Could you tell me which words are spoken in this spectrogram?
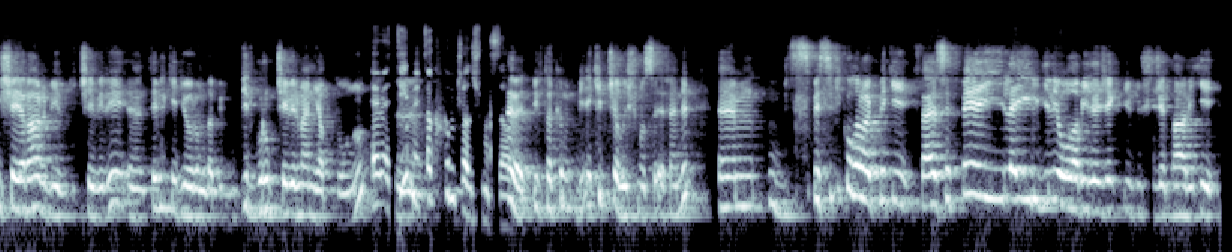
işe yarar bir çeviri. E, tebrik ediyorum da bir, bir grup çevirmen yaptı onu. Evet değil mi? takım çalışması o. Evet bir takım, bir ekip çalışması efendim. E, spesifik olarak peki felsefe ile ilgili olabilecek bir düşünce tarihi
